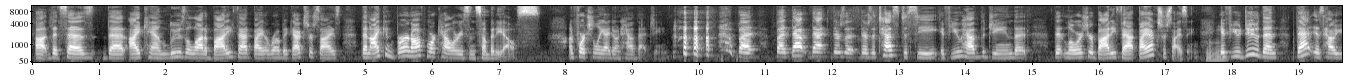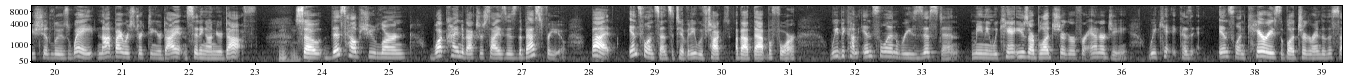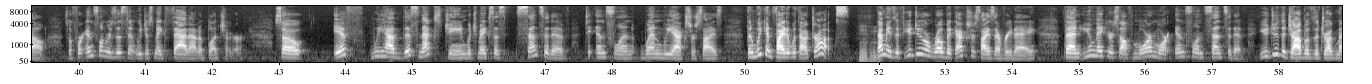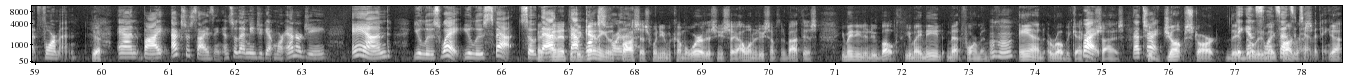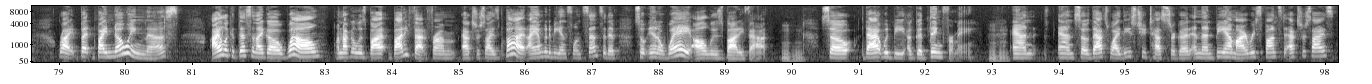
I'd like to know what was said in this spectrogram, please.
uh, that says that I can lose a lot of body fat by aerobic exercise, then I can burn off more calories than somebody else. Unfortunately, I don't have that gene. but but that that there's a there's a test to see if you have the gene that that lowers your body fat by exercising. Mm-hmm. If you do, then that is how you should lose weight, not by restricting your diet and sitting on your duff. Mm-hmm. So this helps you learn what kind of exercise is the best for you. But insulin sensitivity, we've talked about that before. We become insulin resistant, meaning we can't use our blood sugar for energy. We can't because insulin carries the blood sugar into the cell. So if we're insulin resistant, we just make fat out of blood sugar. So if we have this next gene, which makes us sensitive to insulin when we exercise, then we can fight it without drugs. Mm-hmm. That means if you do aerobic exercise every day, then you make yourself more and more insulin sensitive. You do the job of the drug metformin. Yeah. And by exercising. And so that means you get more energy and you lose weight, you lose fat. So And, that and at the that beginning of the that. process, when you become aware of this and you say, I want to do something about this, you may need to do both. You may need metformin and aerobic Mm-hmm. Right. exercise That's to right. jumpstart the, the ability to make progress. sensitivity. Yeah. Right. But by knowing this, I look at this and I go, well, I'm not going to lose bo- body fat from exercise, but I am going to be insulin sensitive. So, in a way, I'll lose body fat. Mm-hmm. So, that would be a good thing for me. Mm-hmm. And, and so that's why these two tests are good. And then BMI response to exercise.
